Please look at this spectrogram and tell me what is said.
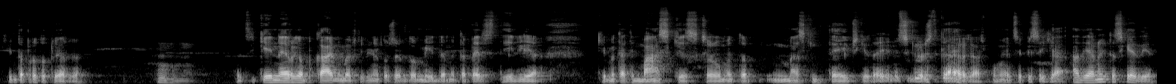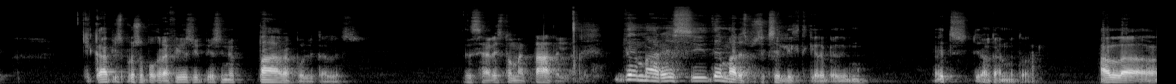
Και είναι τα πρώτα του έργα. Έτσι, και είναι έργα που κάνει μέχρι το 1970 με τα περιστήλια και με κάτι μάσκες, ξέρω, με τα masking tapes και τα. Είναι συγκλονιστικά έργα, ας πούμε. Έτσι. Επίσης έχει αδιανόητα σχέδια. Και κάποιες προσωπογραφίες οι οποίες είναι πάρα πολύ καλές. Δεν σε αρέσει το μετά δηλαδή; Δεν μ' αρέσει, δεν μ' αρέσει πώς εξελίχθηκε, ρε παιδί μου. Έτσι, τι να κάνουμε τώρα. Αλλά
